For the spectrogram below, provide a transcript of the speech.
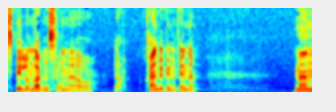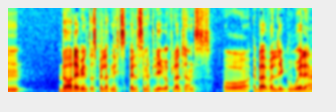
spill om verdensrommet og ja, hva enn du kunne finne. Men da hadde jeg begynt å spille et nytt spill som het League of Legends, og jeg ble veldig god i det.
